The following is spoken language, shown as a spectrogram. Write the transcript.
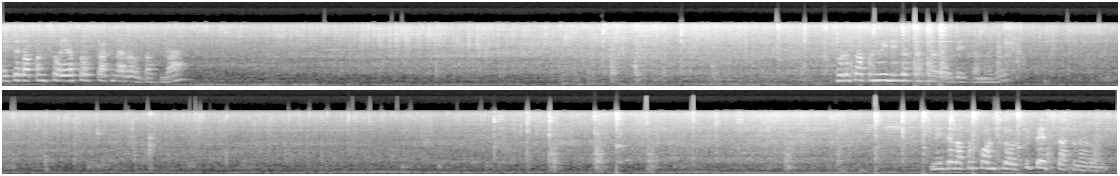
याच्यात आपण सोया सॉस टाकणार आहोत आपला. थोडस आपण विनेगर टाकणार आहोत याच्यामध्ये याच्यात आपण कॉर्नफ्लॉवरची पेस्ट टाकणार आहोत.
